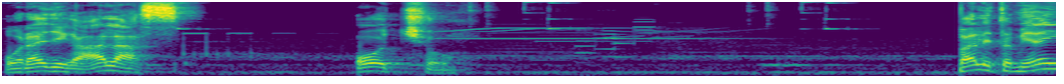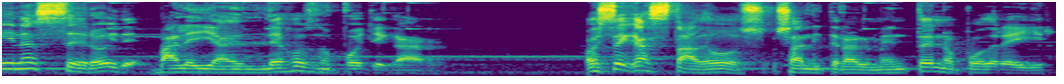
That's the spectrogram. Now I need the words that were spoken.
Hora de llegar a las 8. Vale, también hay un asteroide. Vale, ya lejos no puedo llegar. O este gasta dos. O sea, literalmente no podré ir.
